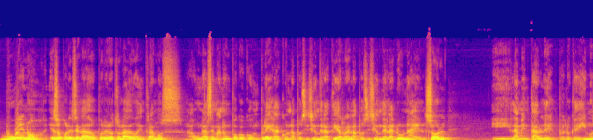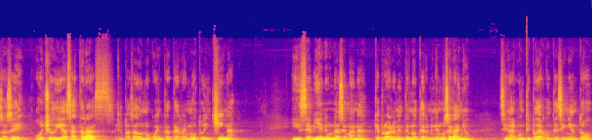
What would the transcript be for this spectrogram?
Bueno, eso por ese lado. Por el otro lado, entramos a una semana un poco compleja con la posición de la Tierra, la posición de la Luna, el Sol y lamentable, pues lo que dijimos hace ocho días atrás, el pasado no cuenta, terremoto en China y se viene una semana que probablemente no terminemos el año sin algún tipo de acontecimiento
